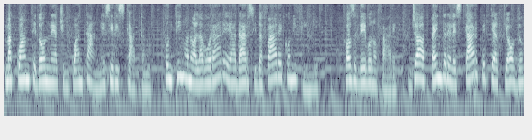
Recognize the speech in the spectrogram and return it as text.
Ma quante donne a 50 anni si riscattano, continuano a lavorare e a darsi da fare con i figli. Cosa devono fare, già appendere le scarpette al chiodo?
